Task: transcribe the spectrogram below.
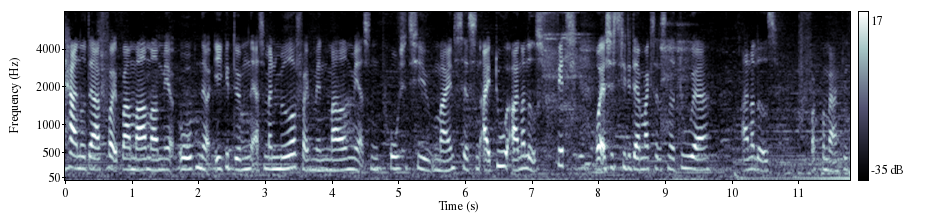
Hernede der er folk bare meget, meget mere åbne og ikke dømmende. Altså man møder folk med en meget mere sådan positiv mindset. Sådan, ej, du er anderledes fedt. Hvor jeg synes tit i Danmark, så er det sådan noget, du er anderledes. Fuck, hvor mærkeligt.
